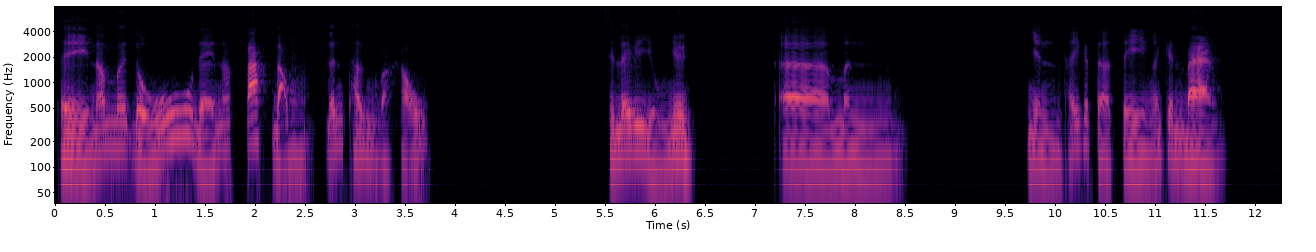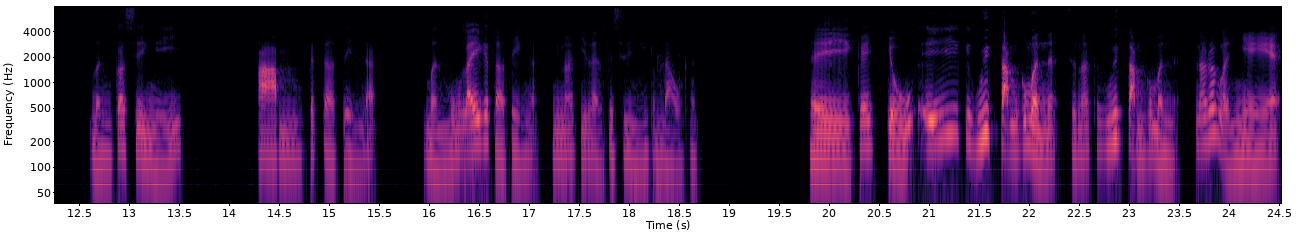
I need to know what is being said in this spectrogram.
thì nó mới đủ để nó tác động đến thân và khẩu. Xin lấy ví dụ như à, mình nhìn thấy cái tờ tiền ở trên bàn mình có suy nghĩ tham cái tờ tiền đó mình muốn lấy cái tờ tiền đó nhưng nó chỉ là cái suy nghĩ trong đầu thôi. Thì cái chủ ý cái quyết tâm của mình á xin nói cái quyết tâm của mình nó rất là nhẹ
